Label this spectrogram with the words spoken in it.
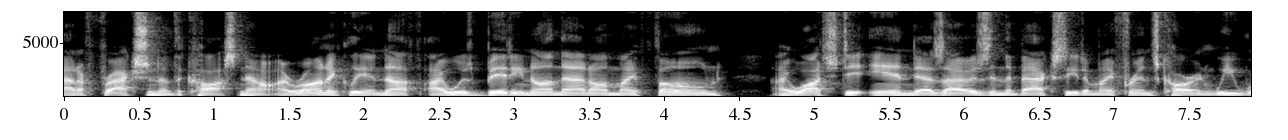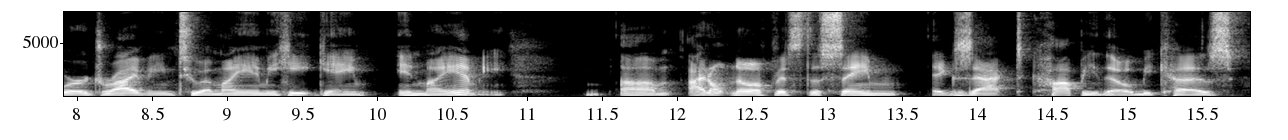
at a fraction of the cost. Now, ironically enough, I was bidding on that on my phone I watched it end as I was in the backseat of my friend's car and we were driving to a Miami Heat game in Miami. Um, I don't know if it's the same exact copy though, because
